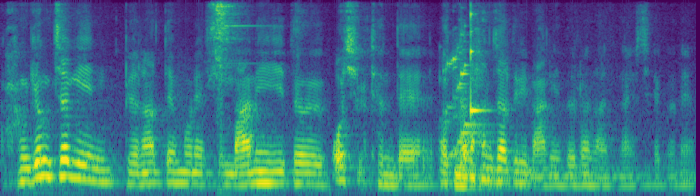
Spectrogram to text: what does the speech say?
환경적인 변화 때문에 좀 많이들 오실 텐데 어떤 환자들이 많이 늘어났나요 최근에는?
